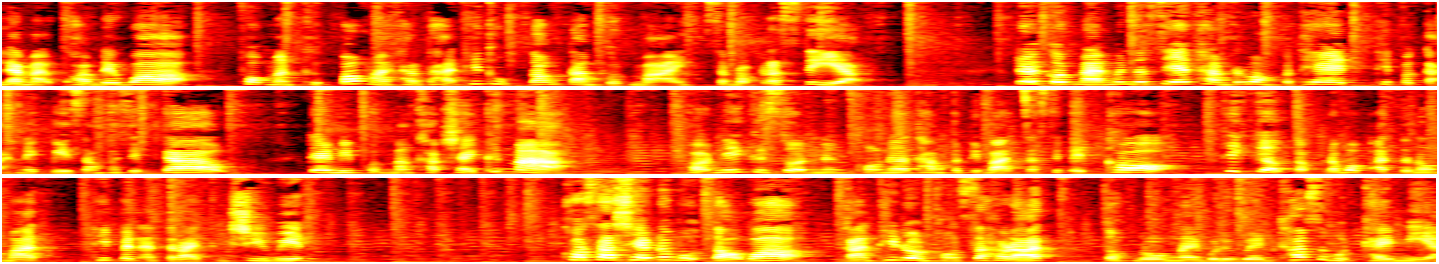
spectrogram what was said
และหมายความได้ว่าพวกมันคือเป้าหมายทางทหารที่ถูกต้องตามกฎหมายสำหรับรัสเซีย โดยกฎหมายมนุษยธรรมระหว่างประเทศที่ประกาศในปี 2019 ได้มีผลบังคับใช้ขึ้นมา เพราะนี่คือส่วนหนึ่งของแนวทางปฏิบัติจาก 11 ข้อ ที่เกี่ยวกับระบบอัตโนมัติ ที่เป็นอันตรายถึงชีวิต โคซาเชฟระบุต่อว่าการที่โดรนของสหรัฐตกลงในบริเวณคาบสมุทรไครเมีย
